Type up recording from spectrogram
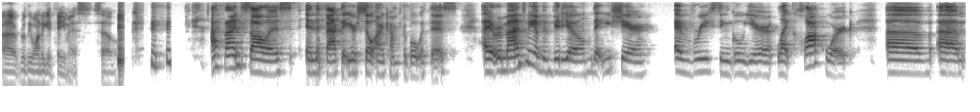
uh, really want to get famous. So I find solace in the fact that you're so uncomfortable with this. It reminds me of the video that you share every single year, like clockwork, of um,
